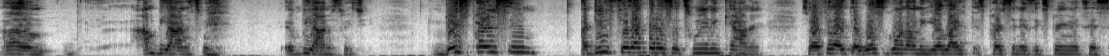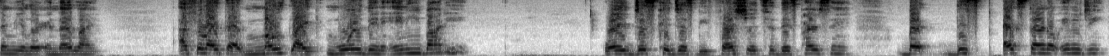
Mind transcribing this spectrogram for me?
Um, I'm be honest with you. Be honest with you. This person, I do feel like that is a twin encounter. So I feel like that what's going on in your life, this person is experiencing similar in their life. I feel like that most, like more than anybody, or it just could just be fresher to this person But this external energy,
